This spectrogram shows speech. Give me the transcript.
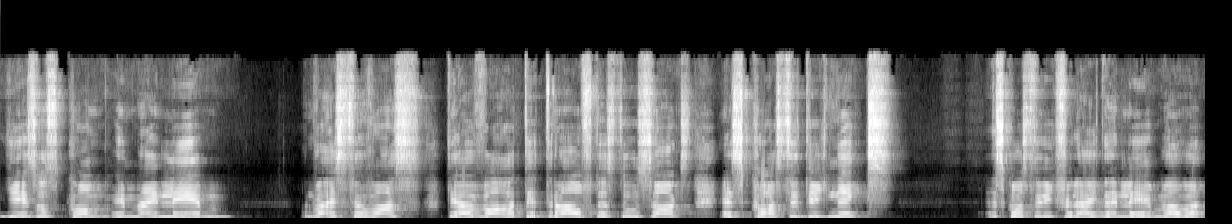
Jesus, komm in mein Leben. Und weißt du was? Der wartet drauf, dass du sagst, es kostet dich nichts. Es kostet dich vielleicht dein Leben, aber,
